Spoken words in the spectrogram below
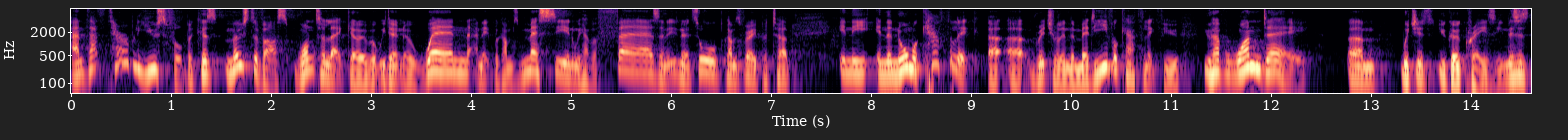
and that's terribly useful because most of us want to let go, but we don't know when, and it becomes messy, and we have affairs, and you know, it's all becomes very perturbed. In the, in the normal Catholic uh, uh, ritual, in the medieval Catholic view, you have one day um, which is you go crazy. And this is,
